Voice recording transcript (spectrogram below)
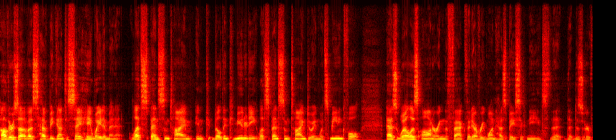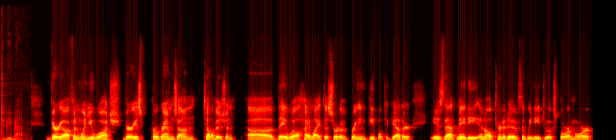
others of us have begun to say, hey, wait a minute, let's spend some time in building community, let's spend some time doing what's meaningful. As well as honoring the fact that everyone has basic needs that, that deserve to be met. Very often, when you watch various programs on television, uh, they will highlight this sort of bringing people together. Is that maybe an alternative that we need to explore more,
